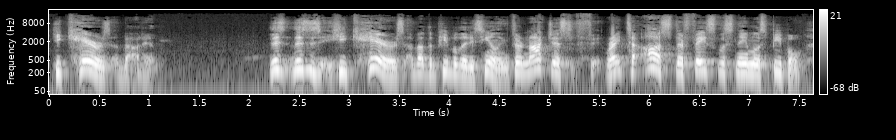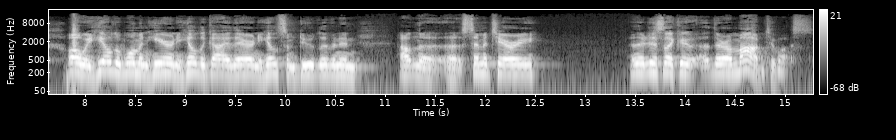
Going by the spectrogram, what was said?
He cares about him. This, this is, he cares about the people that he's healing. They're not just, right? To us, they're faceless, nameless people. Oh, he healed a woman here, and he healed a guy there, and he healed some dude living in, out in the uh, cemetery. And they're just like a, they're a mob to us.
